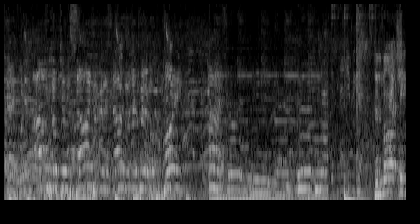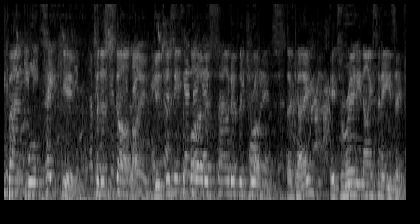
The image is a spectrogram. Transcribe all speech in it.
Okay, put the arms up to the side. We're going to start with a little bit of upper body. The marching band will take you to the start line. You just need to follow the sound of the drums, okay? It's really nice and easy.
